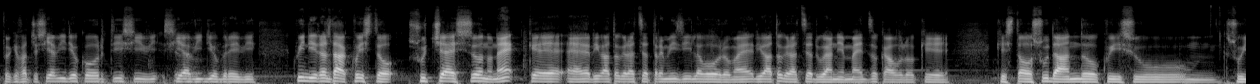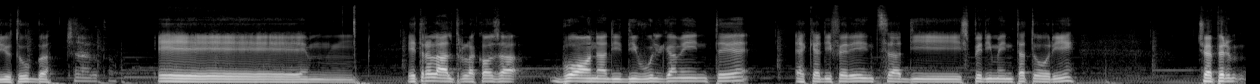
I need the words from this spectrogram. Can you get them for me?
Perché faccio sia video corti si- sia video brevi. Quindi in realtà questo successo non è che è arrivato grazie a tre mesi di lavoro, ma è arrivato grazie a due anni e mezzo, cavolo, che, che sto sudando qui su, su YouTube. Certo. E, e tra l'altro la cosa buona di divulgamente è che a differenza di sperimentatori, cioè per,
